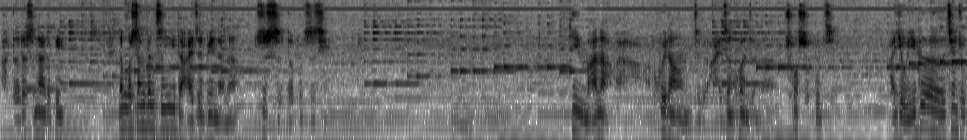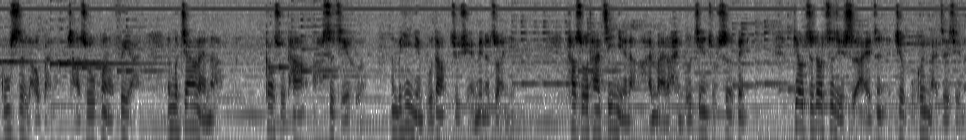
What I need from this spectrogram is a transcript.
啊得的是那个病，那么三分之一的癌症病人呢，至死都不知情。隐瞒呢啊，会让这个癌症患者呢措手不及啊。有一个建筑公司的老板查出患了肺癌，那么将来呢，告诉他啊是结核，那么一年不到就全面的转移。他说他今年呢还买了很多建筑设备，要知道自己是癌症就不会买这些了，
